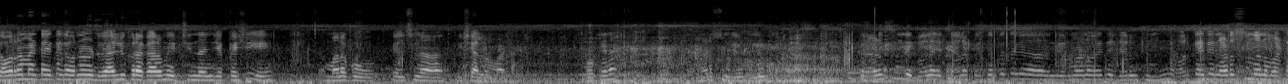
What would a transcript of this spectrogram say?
గవర్నమెంట్ అయితే గవర్నమెంట్ వాల్యూ ప్రకారం ఇచ్చిందని చెప్పేసి మనకు తెలిసిన విషయాలు అనమాట ఓకేనా? నడుస్తుంది ఇక్కడ నడుస్తుంది చాలా పెద్ద పెద్దగా నిర్మాణం అయితే జరుగుతుంది. వర్క్ అయితే నడుస్తుంది అనమాట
